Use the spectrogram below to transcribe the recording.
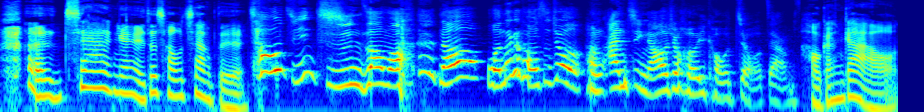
很呛哎，这超呛的耶，超级直，你知道吗？然后我那个同事就很安静，然后就喝一口酒，这样子。好尴尬哦，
